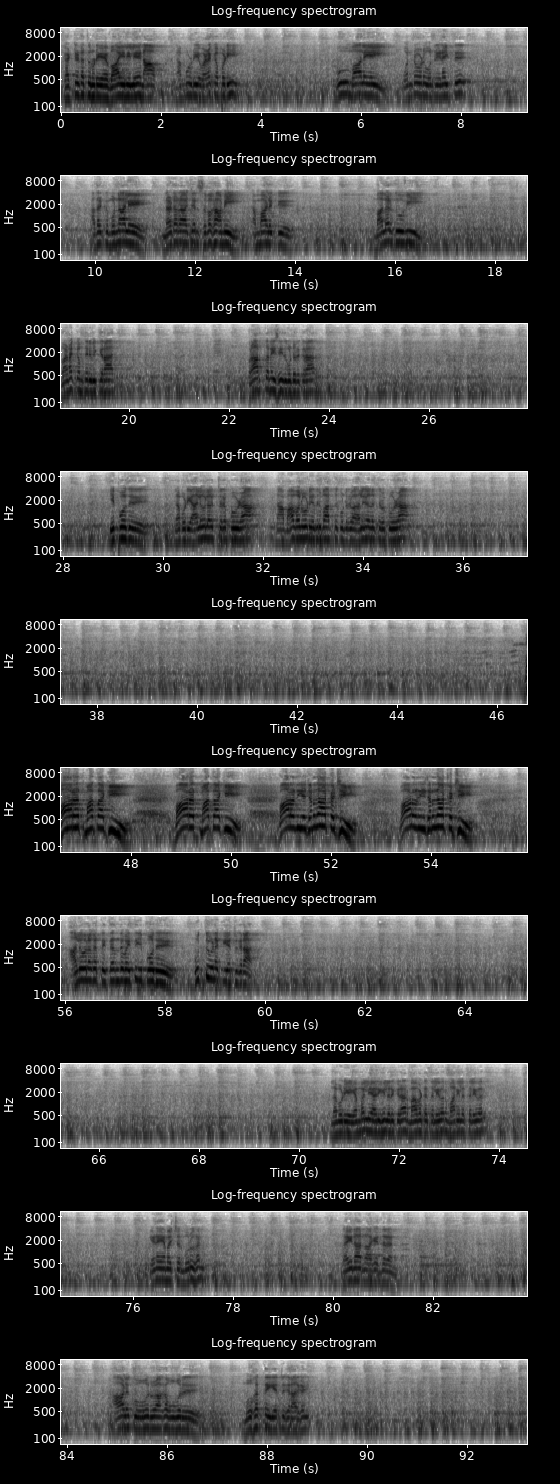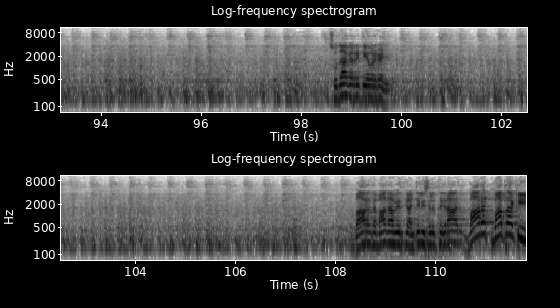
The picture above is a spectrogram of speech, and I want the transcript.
கட்டிடத்தினுடைய வாயிலிலே நாம் நம்முடைய வழக்கப்படி பூ மாலையை ஒன்றோடு ஒன்று இணைத்து அதற்கு முன்னாலே நடராஜர் சிவகாமி அம்மாளுக்கு மலர் தூவி வணக்கம் தெரிவிக்கிறார். பிரார்த்தனை செய்து கொண்டிருக்கிறார். இப்போது நம்முடைய அலுவலக திறப்பு விழா நாம் ஆவலோடு எதிர்பார்த்து கொண்டிருக்கிற அலுவலக திறப்பு விழா. பாரத் மாதா கி பாரத் மாதா கி. பாரதிய ஜனதா கட்சி. பாரதிய ஜனதா கட்சி. அலுவலகத்தை திறந்து வைத்து இப்போது குத்து விளக்கு ஏற்றுகிறார். நம்முடைய எம்எல்ஏ அருகில் இருக்கிறார் மாவட்ட தலைவர் மாநில தலைவர் இணையமைச்சர் முருகன். நயினார் நாகேந்திரன். ஆளுக்கு ஒவ்வொருவராக ஒவ்வொரு முகத்தை ஏற்றுகிறார்கள். சுதாகர் ரெட்டி அவர்கள் பாரத மாதாவிற்கு அஞ்சலி செலுத்துகிறார். பாரத் மாதா கி.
